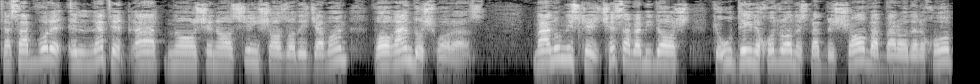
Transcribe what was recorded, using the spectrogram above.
تصور علت قد ناشناسی این شاهزاده جوان واقعا دشوار است. معلوم نیست که چه سببی داشت که او دین خود را نسبت به شاه و برادر خود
